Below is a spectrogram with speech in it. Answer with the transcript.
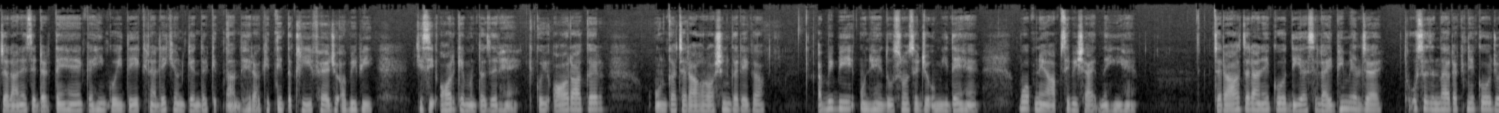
جلانے سے ڈرتے ہیں۔ کہیں کوئی دیکھ نہ لے کہ ان کے اندر کتنا اندھیرا، کتنی تکلیف ہے جو ابھی بھی کسی اور کے منتظر ہیں کہ کوئی اور آ کر ان کا چراغ روشن کرے گا۔ ابھی بھی انہیں دوسروں سے جو امیدیں ہیں، وہ اپنے آپ سے بھی شاید نہیں ہیں۔ چراغ جلانے کو دیا سلائی بھی مل جائے تو اسے زندہ رکھنے کو جو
